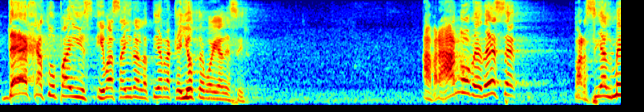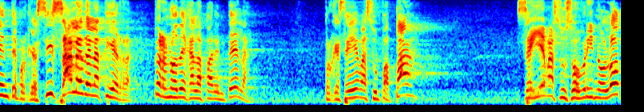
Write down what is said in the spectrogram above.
deja tu país y vas a ir a la tierra que yo te voy a decir. Abraham obedece parcialmente porque sí sale de la tierra, pero no deja la parentela. Porque se lleva a su papá, se lleva a su sobrino Lot.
